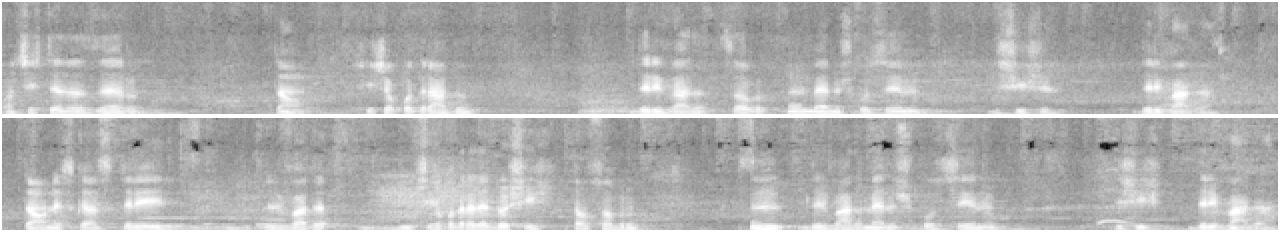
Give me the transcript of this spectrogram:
quando x tende a zero, então x ao quadrado derivada sobre 1 menos cosseno de x derivada. Então, nesse caso, terei derivada de x ao quadrado é 2x, então sobre 1 derivada menos cosseno de x derivada,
